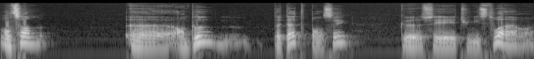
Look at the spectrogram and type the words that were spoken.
En somme, euh, on peut peut-être penser que c'est une histoire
